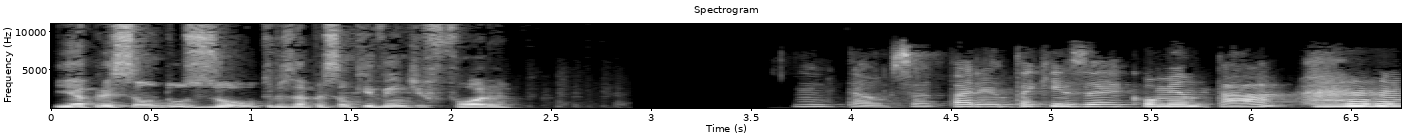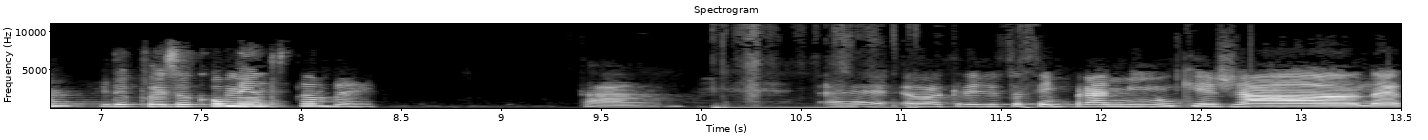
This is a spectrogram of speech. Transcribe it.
e a pressão dos outros, a pressão que vem de fora. Então, se a parenta quiser comentar, e depois eu comento também. Tá. É, eu acredito assim, para mim que já, né,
